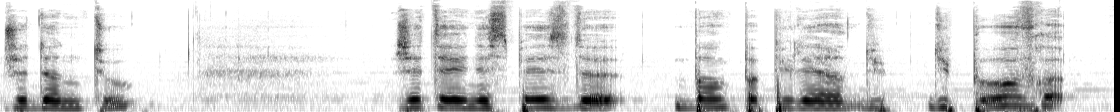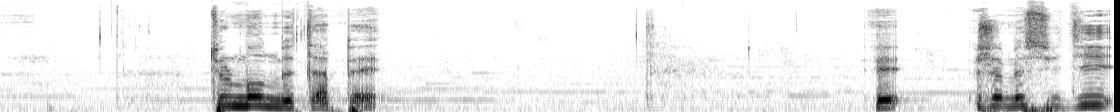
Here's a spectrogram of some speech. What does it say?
je donne tout. J'étais une espèce de banque populaire du pauvre. Tout le monde me tapait. Et je me suis dit,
